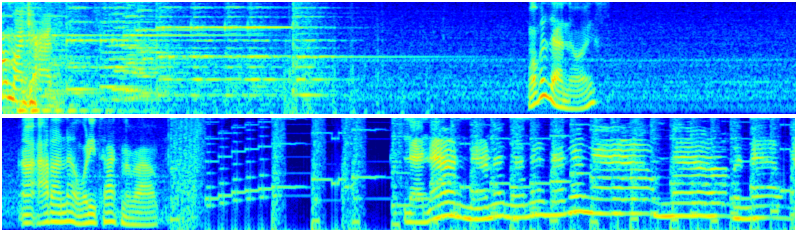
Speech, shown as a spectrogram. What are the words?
Oh my god! What was that noise? Uh, I don't know. What are you talking about? Na na na na na na na na na na na na na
